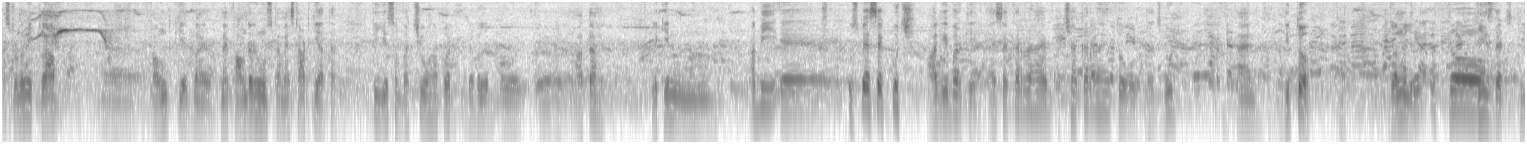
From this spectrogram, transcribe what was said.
एस्ट्रोनॉमी क्लब फाउंड किया, मैं- फाउंडर हूँ उसका, मैं स्टार्ट किया था। तो ये सब बच्चे वहाँ पर डेवलप आता है। लेकिन अभी उसमें से कुछ आगे बढ़ के ऐसा कर रहा है अच्छा कर रहा है तो दैट्स गुड एंड दीप्तो तो ही दैट ही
